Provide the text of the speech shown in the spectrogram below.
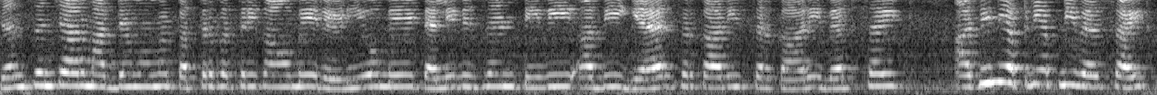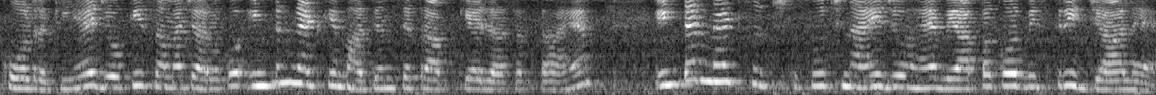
जनसंचार माध्यमों में पत्र पत्रिकाओं में, रेडियो में, टेलीविज़न, टीवी आदि गैर सरकारी सरकारी वेबसाइट आदि ने अपनी अपनी वेबसाइट खोल रखी है, जो कि समाचारों को इंटरनेट के माध्यम से प्राप्त किया जा सकता है। इंटरनेट सूचनाएँ जो है, व्यापक और विस्तृत जाल है।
